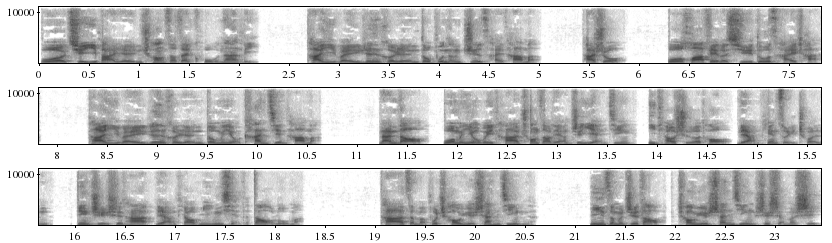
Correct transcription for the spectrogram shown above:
我却已把人创造在苦难里。他以为任何人都不能制裁他吗？他说，我花费了许多财产。他以为任何人都没有看见他吗？难道我没有为他创造两只眼睛、一条舌头、两片嘴唇，并指示他两条明显的道路吗？他怎么不超越山境呢？你怎么知道超越山境是什么事？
